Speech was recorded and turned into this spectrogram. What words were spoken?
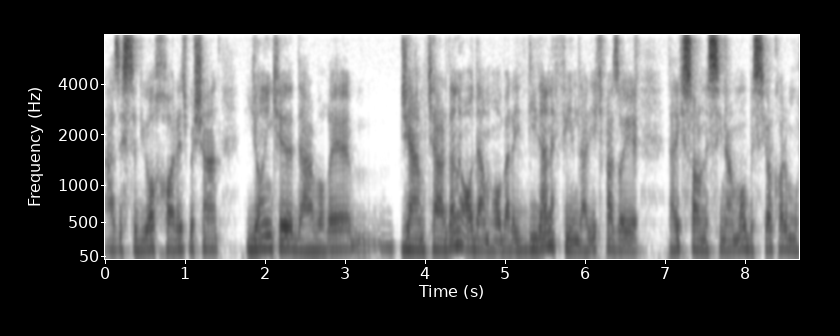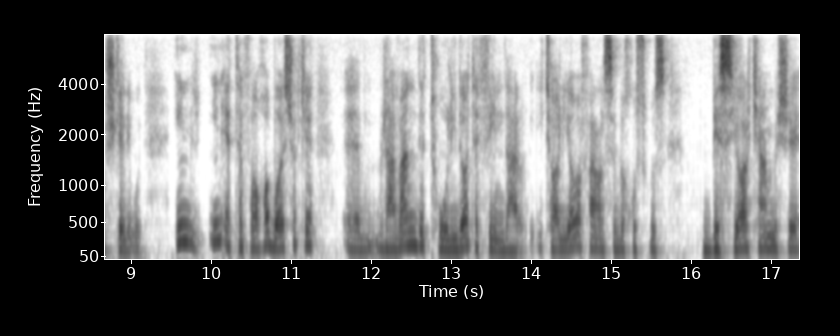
از استودیوها خارج بشن یا اینکه در واقع جمع کردن آدم ها برای دیدن فیلم در یک فضای در یک سالن سینما بسیار کار مشکلی بود. این این اتفاقها باعث شد که روند تولیدات فیلم در ایتالیا و فرانسه به خصوص بسیار کم بشه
